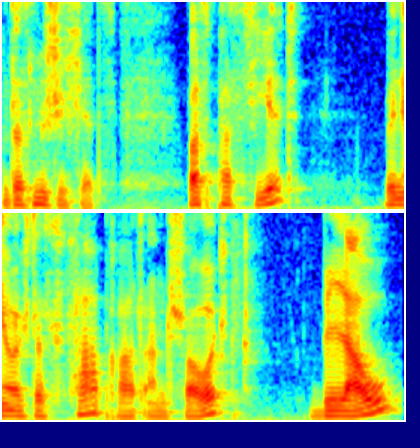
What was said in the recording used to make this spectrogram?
Und das mische ich jetzt. Was passiert, wenn ihr euch das Farbrad anschaut? Blau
